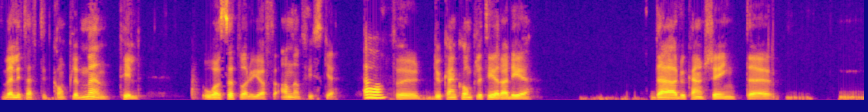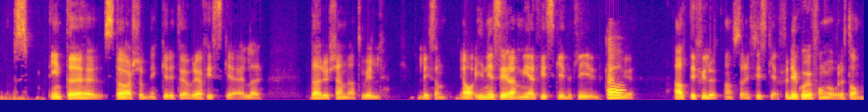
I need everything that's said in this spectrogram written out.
väldigt häftigt komplement till oavsett vad du gör för annat fiske. Ja, För du kan komplettera det där du kanske inte, inte stör så mycket i ditt övriga fiske eller där du känner att du vill liksom, ja, injicera mer fiske i ditt liv. Du kan Ja. ju alltid fylla ut med havsöringsfiske, för det går ju att fånga året om.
